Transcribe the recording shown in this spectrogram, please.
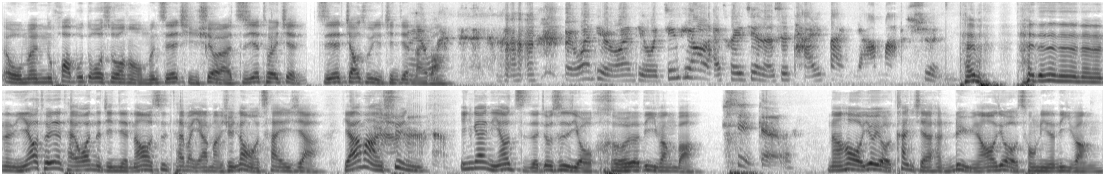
呃，我们话不多说哈，我们直接请 Shell 来直接推荐，直接交出你的景点来吧。没问题，没问题。我今天要来推荐的是台版亚马逊。台版 台等等等等等等等，你要推荐台湾的景点，然后是台版亚马逊，让我猜一下，亚马逊应该你要指的就是有河的地方吧？是的。然后又有看起来很绿，然后又有丛林的地方。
